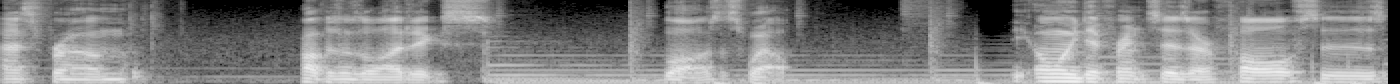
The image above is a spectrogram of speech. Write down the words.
as from propositional logic's laws as well. The only difference is our falses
